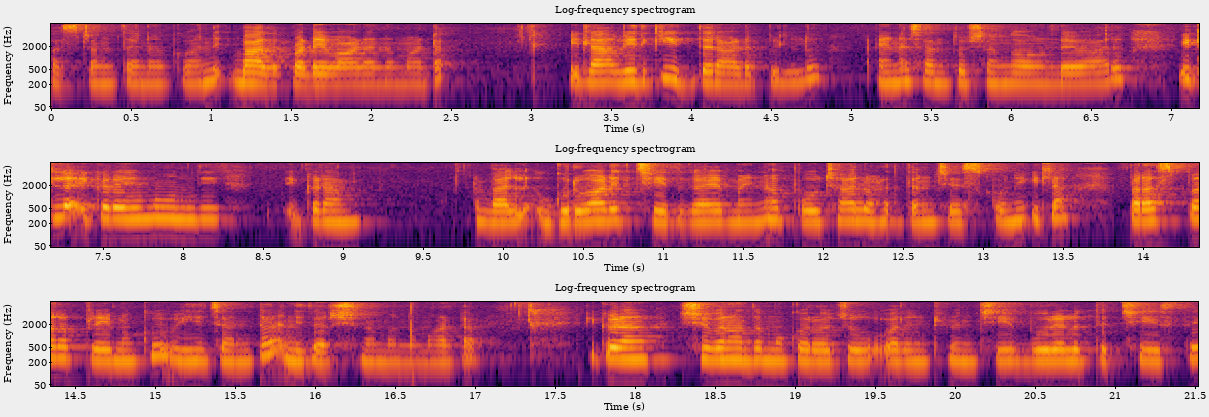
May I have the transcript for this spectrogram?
కష్టం తనకు అని బాధపడేవాడు అన్నమాట ఇలా వీరికి ఇద్దరు ఆడపిల్లలు అయినా సంతోషంగా ఉండేవారు. ఇట్లా ఇక్కడ ఏముంది? ఇక్కడ వాళ్ళు గురువాడికి చేతిగాయమైన పోచాలు అర్థం చేసుకొని ఇట్లా పరస్పర ప్రేమకు ఈ జంట నిదర్శనం అన్నమాట ఇక్కడ శివనాథం ఒకరోజు వాళ్ళ ఇంటి నుంచి బూరెలు తెచ్చి ఇస్తే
